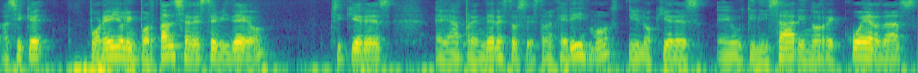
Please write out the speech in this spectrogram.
Así que por ello la importancia de este video si quieres eh, aprender estos extranjerismos y lo quieres eh, utilizar y no recuerdas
